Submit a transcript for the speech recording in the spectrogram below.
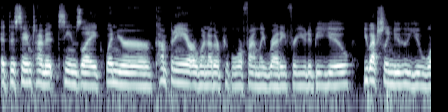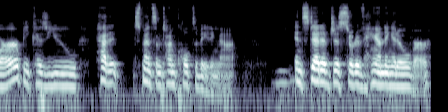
at the same time it seems like when your company or when other people were finally ready for you to be you you actually knew who you were because you had to spend some time cultivating that mm-hmm. instead of just sort of handing it over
